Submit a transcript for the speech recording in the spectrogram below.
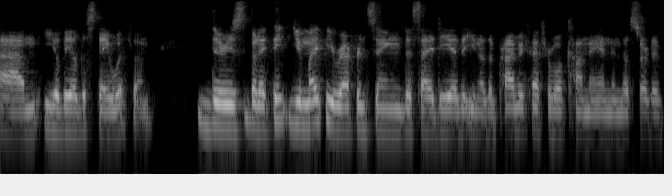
um, you'll be able to stay with them. There's, but I think you might be referencing this idea that you know the private sector will come in and they'll sort of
